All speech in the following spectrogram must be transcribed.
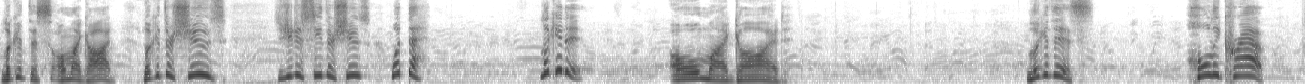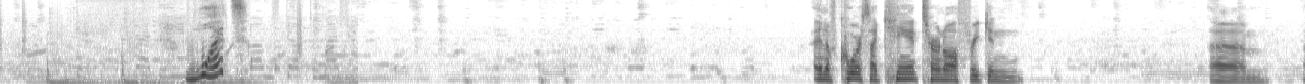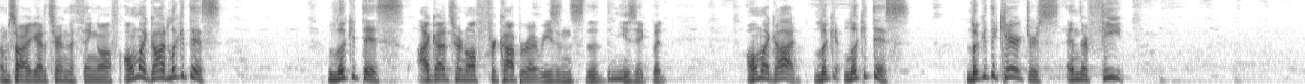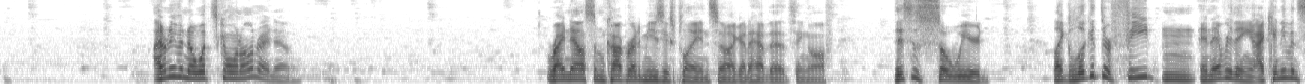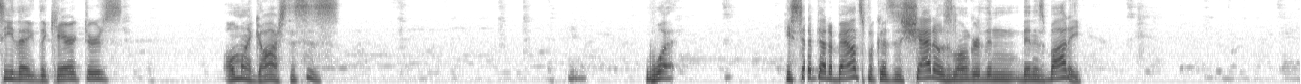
Look at this. Oh my god. Look at their shoes. Did you just see their shoes? What the? Look at it. Oh my god. Look at this. Holy crap. What? And of course, I can't turn off freaking. Um, I'm sorry, I got to turn the thing off. Oh my god, look at this! Look at this. I got to turn off for copyright reasons the, the music, but oh my god, look at look at this. Look at the characters and their feet. I don't even know what's going on right now. Right now, some copyrighted music's playing, so I got to have that thing off. This is so weird. Like, look at their feet and, and everything. I can't even see the, the characters. Oh my gosh, this is. What? He stepped out of bounds because his shadow is longer than, than his body.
